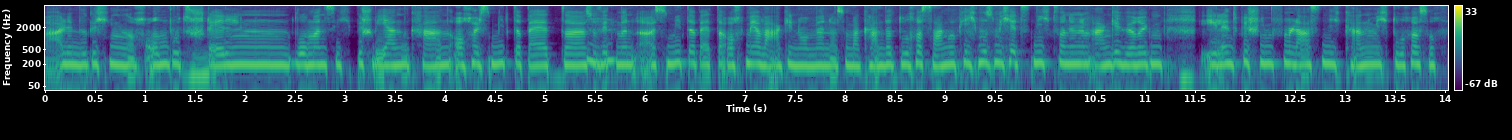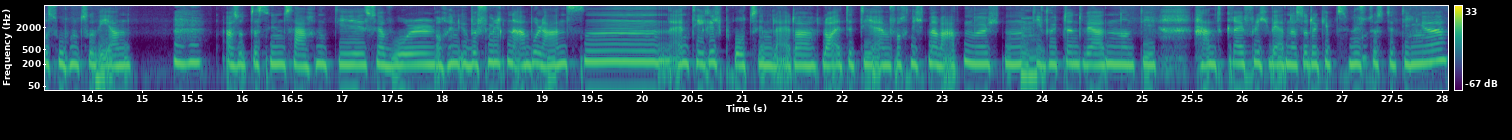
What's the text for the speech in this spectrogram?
alle möglichen auch Ombudsstellen, wo man sich beschweren kann, auch als Mitarbeiter. Also mhm. wird man als Mitarbeiter auch mehr wahrgenommen. Also man kann da durchaus sagen, okay, ich muss mich jetzt nicht von einem Angehörigen elend beschimpfen lassen. Ich kann mich durchaus auch versuchen zu wehren. Mhm. Also das sind Sachen, die sehr wohl auch in überfüllten Ambulanzen ein täglich Brot sind leider. Leute, die einfach nicht mehr warten möchten, mhm. die wütend werden und die handgreiflich werden. Also da gibt's wüsteste Dinge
